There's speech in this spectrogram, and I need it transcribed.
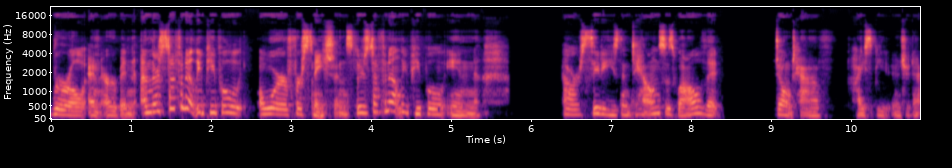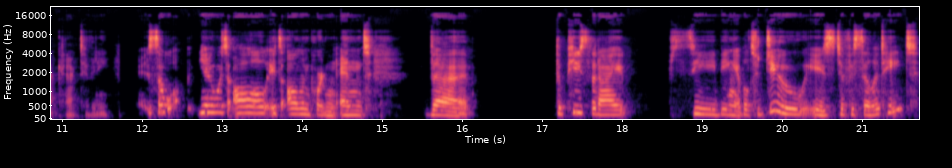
rural and urban. And there's definitely people or First Nations. There's definitely people in our cities and towns as well that don't have high speed internet connectivity. So, you know, it's all it's all important. And the the piece that I see being able to do is to facilitate.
